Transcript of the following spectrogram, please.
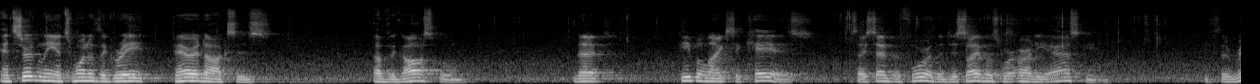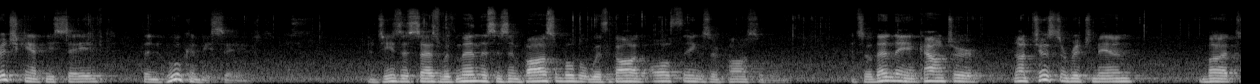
And certainly, it's one of the great paradoxes of the gospel that people like Zacchaeus, as I said before, the disciples were already asking if the rich can't be saved, then who can be saved? And Jesus says, with men this is impossible, but with God all things are possible. And so then they encounter not just a rich man, but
